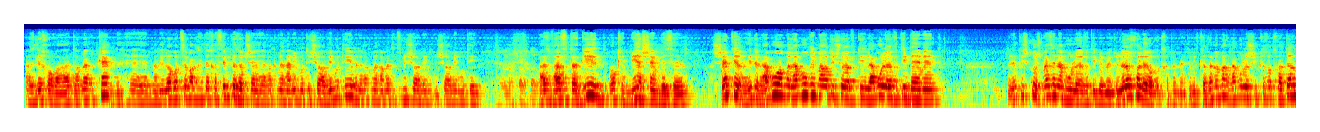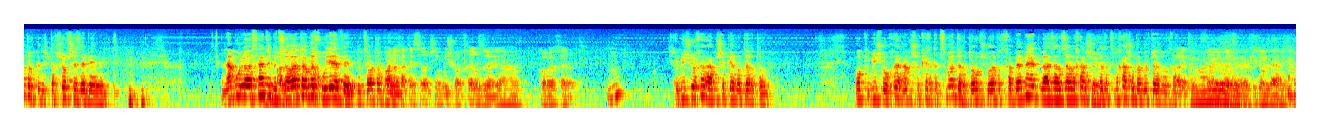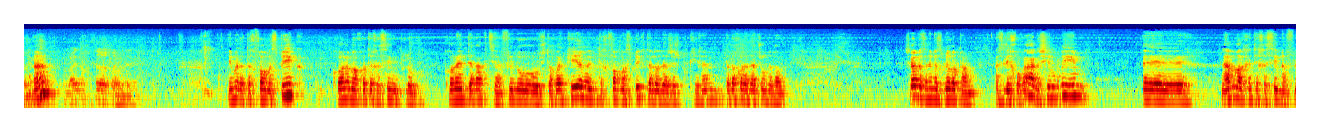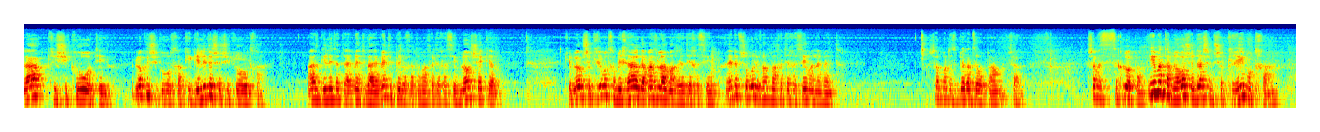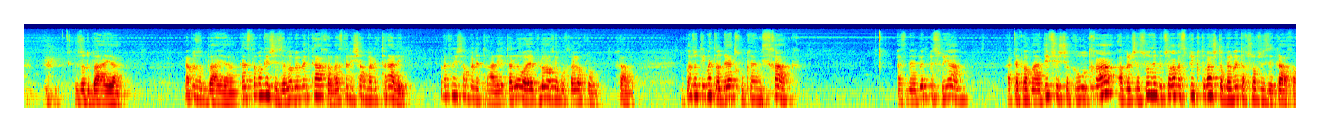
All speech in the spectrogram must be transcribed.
אז לכאורה אתה אומר, כן, אה, אני לא רוצה מערכת יחסים כזאת שרק מרמים אותי שאוהבים אותי, ואני רק מרמה את עצמי שאוהבים, שאוהבים אותי. ואז, ואז תגיד, אוקיי, מי אשם בזה? שקר, הנה, למה הוא, למה הוא רימה אותי שאוהב אותי? למה הוא לא אוהב אותי באמת? זה קשקוש, מה זה למה הוא לא אוהב אותי באמת? הוא לא יכול לאהוב אותך באמת. אתה מתכוון לומר, למה הוא לא שיקר אותך יותר טוב כדי שתחשוב שזה באמת? למה הוא לא עשה את זה בצורה יותר מחויבת, בצורה יותר מחויבת? הנחת יסוד שעם מישהו אחר זה היה קורה אחרת. כי מישהו אחר היה משקר יותר טוב. או כי מישהו אחר היה משקר את עצמו יותר טוב, שהוא אוהב אותך באמת, ואז זה עוזר לך לשקר את עצמך שהוא באמת אוהב אותך. לא היית אתה חופר מאמין יותר לזה. מדי, כי גם זה היה מתחרט. אה? לא היית חופר יותר מדי. אם אתה תחפור מספיק, כל המערכות יחסים יפלו. כל האינטראקציה, אפילו כשאתה רואה קיר, אם תחפור מספיק, אתה לא יודע שיש פה קיר, אתה לא יכול לדעת שום דבר. עכשיו אז אני מסביר עוד פעם. אז לכאורה אנשים אומרים, אה, למה מערכת יחסים נפלה? כי שיקרו אותי. לא כי שיקרו אותך, כי גילית ששיקרו אותך. אז גילית את האמת, והאמת הפילה לך את המערכת יחסים, לא השקר. כי הם לא משקרים אותך בכלל, גם אז לא המערכת יחסים. אין אפשרות לבנות מערכת יחסים על אמת. עכשיו בוא נסביר את זה עוד פעם. עכשיו, עכשיו אז תסתכלו עוד פעם. אם אתה מראש יודע שמשקרים אותך, זאת בעיה. למה זאת בעיה? כי אז אתה מרגיש שזה לא באמת ככה, ואז אתה נשאר בניטרלי. ואז אתה נשאר בניטרלי, אתה לא אוהב, לא אוהבים אותך, לא כלום. עכשיו, לעומת זאת, אם אתה יודע את חוקי המשחק, אז מהיבט מסוים, אתה כבר מעדיף שישקרו אותך, אבל שיעשו את זה בצורה מספיק טובה שאתה באמת תחשוב שזה ככה.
